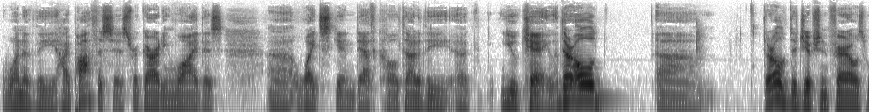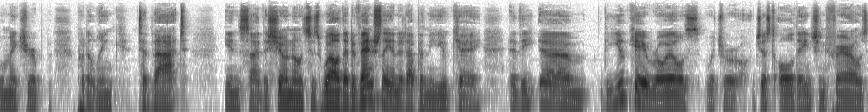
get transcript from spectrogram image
one of the hypotheses regarding why this uh, white skin death cult out of the uh, UK. They're old. Um, they're old Egyptian pharaohs. We'll make sure put a link to that inside the show notes as well. That eventually ended up in the UK. Uh, the um, the UK royals, which were just old ancient pharaohs,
